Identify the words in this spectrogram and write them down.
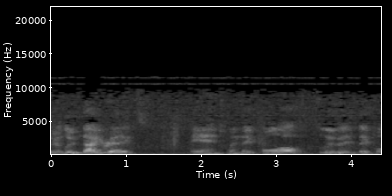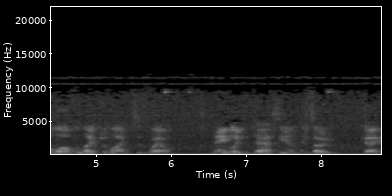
They're loop diuretics, and when they pull off fluid, they pull off electrolytes as well, namely potassium and sodium. Okay?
